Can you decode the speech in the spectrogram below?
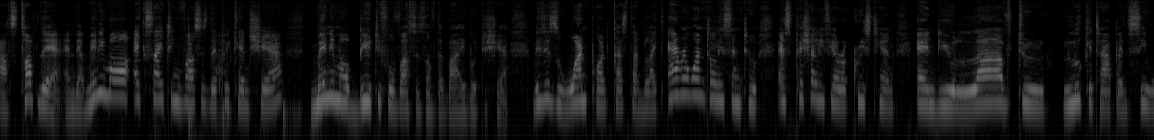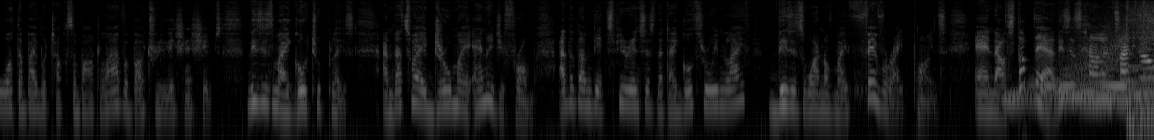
I'll stop there. And there are many more exciting verses that we can share, many more beautiful verses of the Bible to share. This is one podcast I'd like everyone to listen to, especially if you're a Christian and you love to look it up and see what the Bible talks about love, about relationships. This is my go to place. And that's where I draw my energy from. Other than the experiences that I go through in life, this is one of my favorite points. And I'll stop there. This is Helen signing out.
